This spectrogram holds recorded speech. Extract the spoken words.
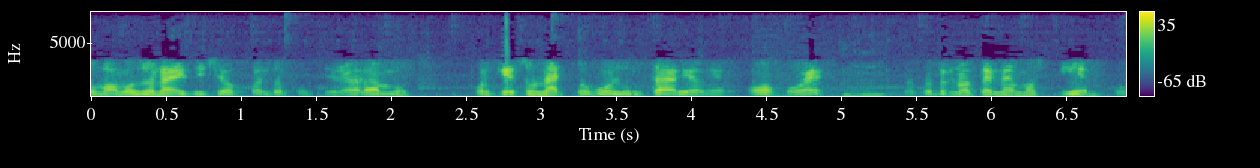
tomamos una decisión cuando consideráramos, porque es un acto voluntario, a ver, ojo, ¿eh? Nosotros no tenemos tiempo,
